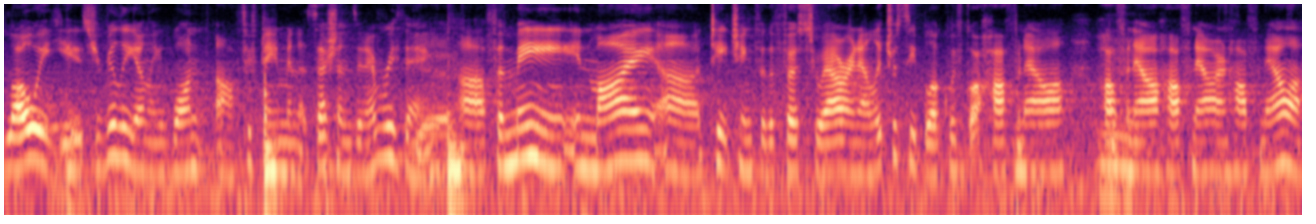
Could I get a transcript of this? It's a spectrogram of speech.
lower years, you really only want uh, 15 minute sessions and everything. Yeah. Uh, for me, in my uh, teaching for the first two hour in our literacy block, we've got half an hour, half Mm. an hour, half an hour, and half an hour,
